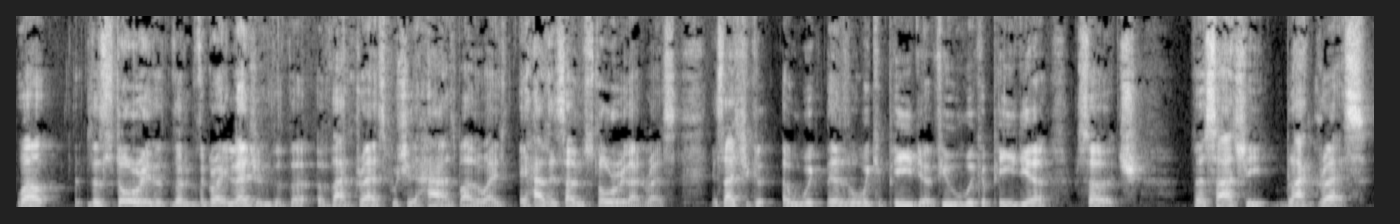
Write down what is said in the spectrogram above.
Well, the story, the, the, the, great legend of, the, of that dress, which it has, by the way, it has its own story, that dress. It's actually a, there's a Wikipedia, if you Wikipedia search Versace black dress,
